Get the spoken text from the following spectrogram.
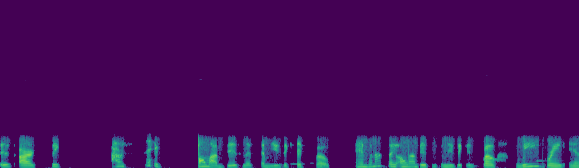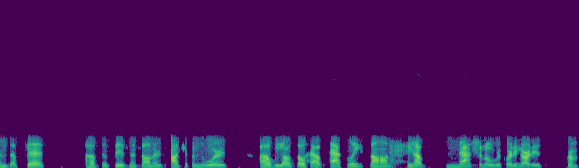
is our sixth our online business and music expo. And when I say online business and music expo, we bring in the best of the business owners, entrepreneurs. Uh, we also have athletes on. We have national recording artists from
